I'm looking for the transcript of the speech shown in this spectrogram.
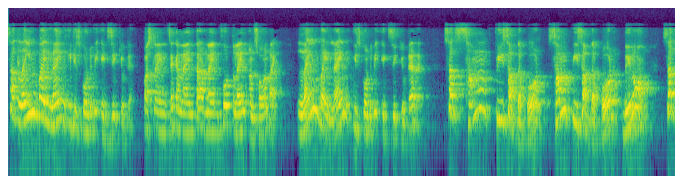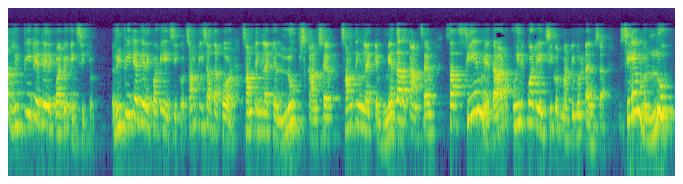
sir, line by line, it is going to be executed. First line, second line, third line, fourth line, and so on, right? Line by line is going to be executed. Right? Sir, some piece of the code, some piece of the code, do you know, sir, repeatedly required to execute repeatedly required to execute some piece of the code, something like a loops concept, something like a method concept, such same method we require to execute multiple times. Same loop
